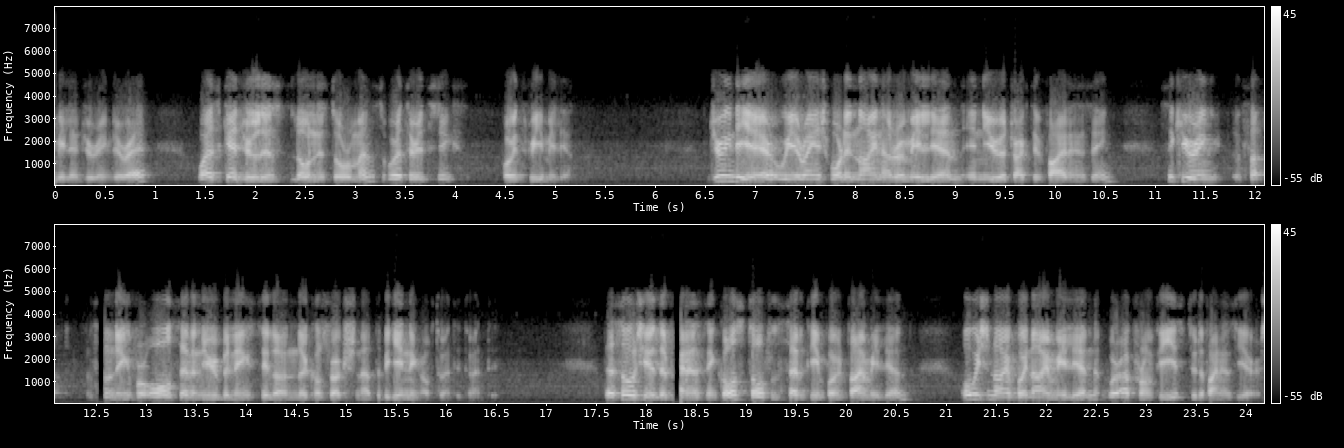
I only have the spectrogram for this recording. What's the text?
million during the year, while scheduled loan installments were 36.3 million. During the year, we arranged more than 900 million in new attractive financing, securing funding for all seven new buildings still under construction at the beginning of 2020. The associated financing costs totaled 17.5 million, of which 9.9 million were upfront fees to the financiers.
